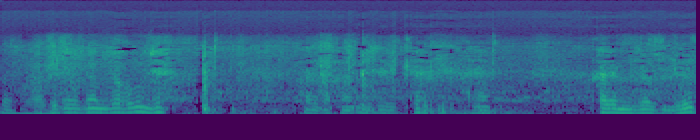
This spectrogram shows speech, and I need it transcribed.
Birazdan uzak olunca hadi bakalım öncelikle kalem, kalemimizi hazırlıyoruz.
